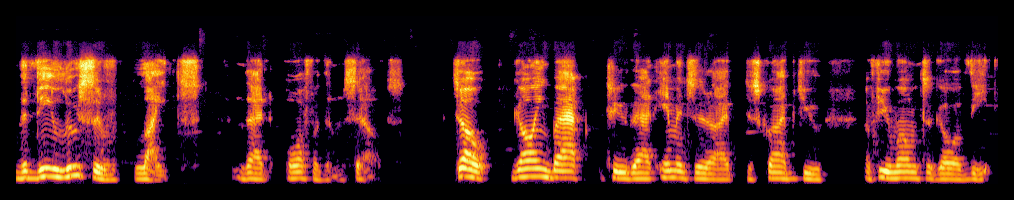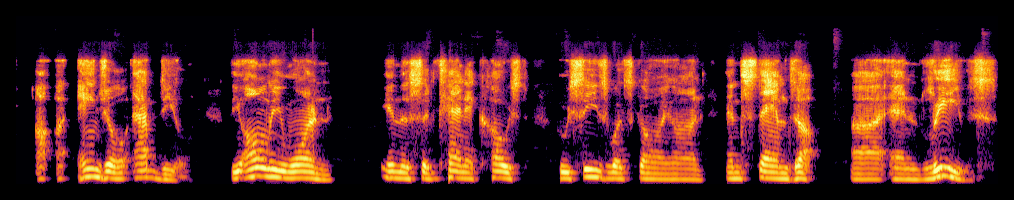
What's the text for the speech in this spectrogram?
the delusive lights that offer themselves. So, going back to that image that I described to you a few moments ago of the uh, uh, angel Abdiel, the only one in the satanic host who sees what's going on and stands up uh, and leaves.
